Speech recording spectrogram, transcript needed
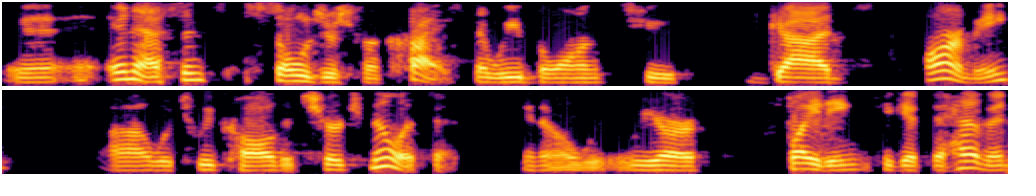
in essence, soldiers for Christ, that we belong to God's army, uh, which we call the church militant. You know, we, we are fighting to get to heaven,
